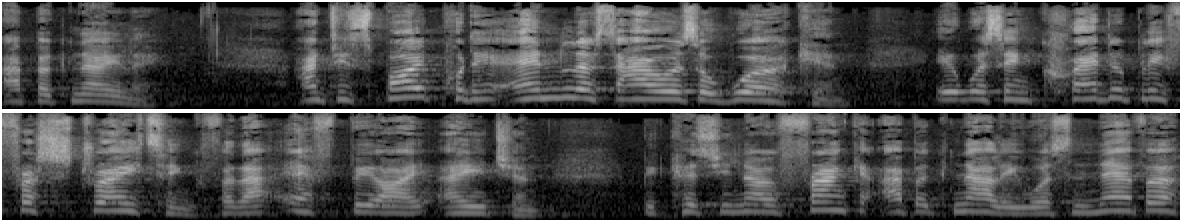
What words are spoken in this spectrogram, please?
Abagnale. And despite putting endless hours of work in, it was incredibly frustrating for that FBI agent because, you know, Frank Abagnale was never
